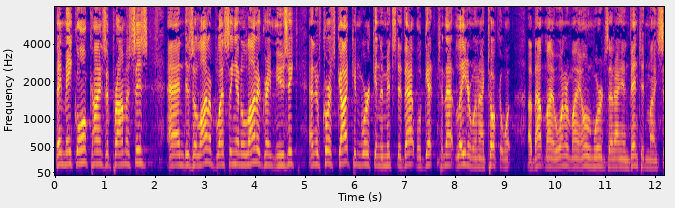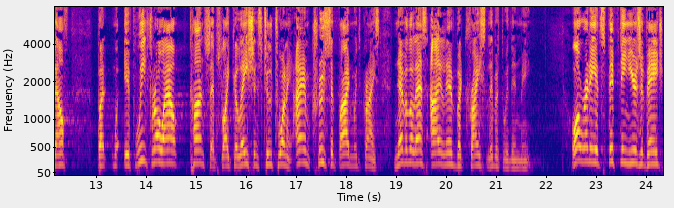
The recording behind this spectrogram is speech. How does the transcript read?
They make all kinds of promises, and there's a lot of blessing and a lot of great music. And of course, God can work in the midst of that. We'll get to that later when I talk about my, one of my own words that I invented myself. But if we throw out concepts like Galatians 2:20. I am crucified with Christ. Nevertheless I live, but Christ liveth within me. Already at 15 years of age,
